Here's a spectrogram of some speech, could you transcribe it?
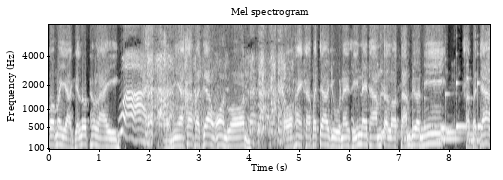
ก็ไม่อยากจะลดเท่าไหร่ Why? แต่เมียข้าพเจ้าอ้อนวอนขอให้ข้าพเจ้าอยู่ในศีลในธรรมตลอดสามเดือนนี้ข้าพเจ้า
